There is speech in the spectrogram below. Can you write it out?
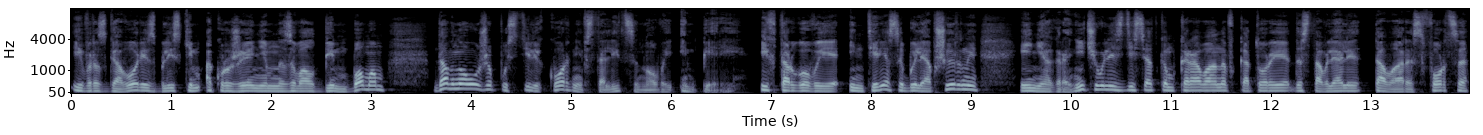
и в разговоре с близким окружением называл Бимбомом, давно уже пустили корни в столице новой империи. Их торговые интересы были обширны и не ограничивались десятком караванов, которые доставляли товары с Форца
